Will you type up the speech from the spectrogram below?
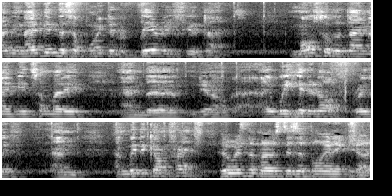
I mean, I've been disappointed very few times. Most of the time I meet somebody and, uh, you know, I, we hit it off, really, and, and we become friends. Who was the most disappointing, Sean?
